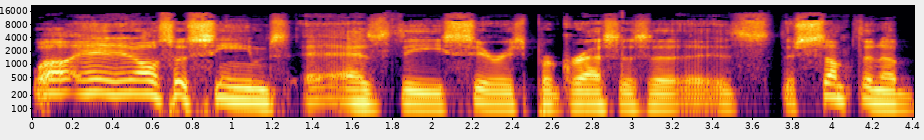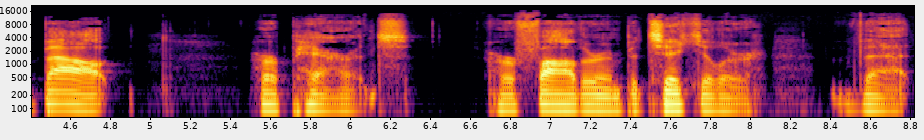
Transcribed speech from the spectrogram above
Well, and it also seems as the series progresses, uh, it's, there's something about her parents, her father in particular, that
